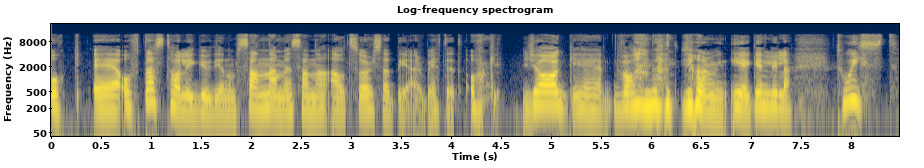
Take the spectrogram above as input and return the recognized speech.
Och eh, oftast talar ju Gud genom Sanna, men Sanna har outsourcat det arbetet. Och jag eh, valde att göra min egen lilla twist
